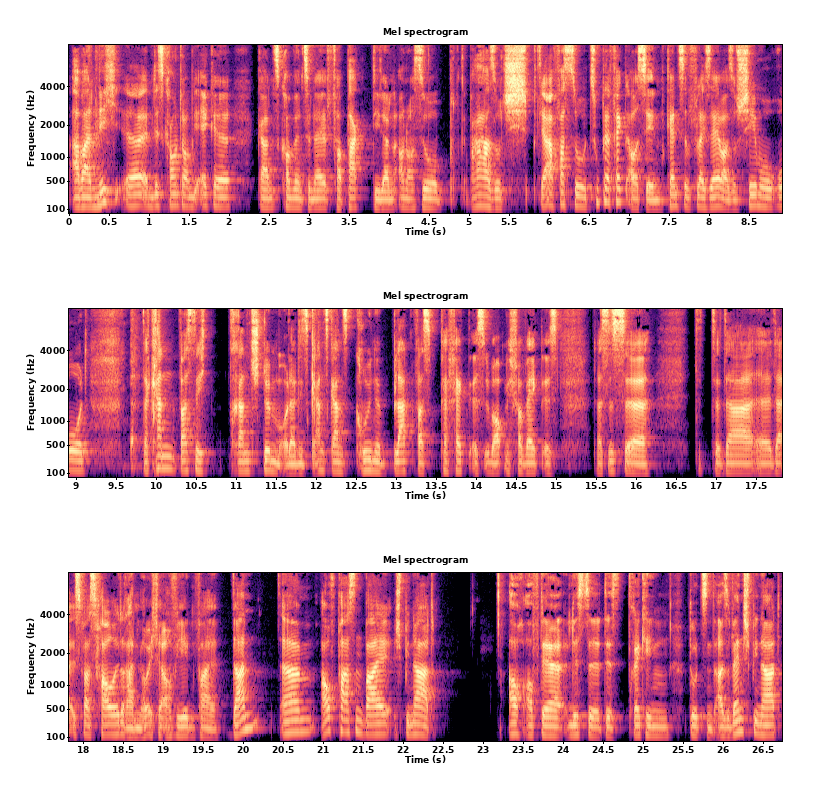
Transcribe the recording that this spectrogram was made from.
aber nicht äh, im Discounter um die Ecke. Ganz konventionell verpackt, die dann auch noch so, ah, so ja, fast so zu perfekt aussehen. Kennst du vielleicht selber, so Chemo-Rot, da kann was nicht dran stimmen. Oder dieses ganz, ganz grüne Blatt, was perfekt ist, überhaupt nicht verwelkt ist. Das ist, äh, da, da, da ist was faul dran, Leute, auf jeden Fall. Dann ähm, aufpassen bei Spinat. Auch auf der Liste des dreckigen Dutzend. Also wenn Spinat,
